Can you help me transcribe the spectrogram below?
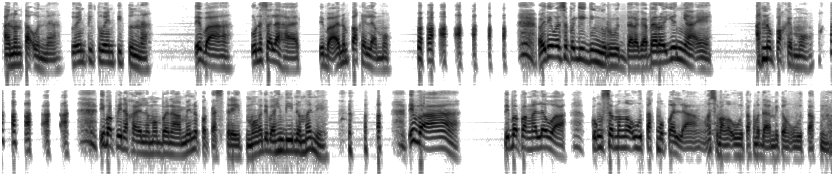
anong taon na? 2022 na. 'Di ba? Una sa lahat, 'di ba? Anong pakialam mo? o di ba sa pagiging rude talaga? Pero yun nga eh. Anong pake mo? di ba pinakailaman ba namin na pagka-straight mo? Di ba? Hindi naman eh. di ba? Di ba pangalawa, kung sa mga utak mo pa lang, oh, sa mga utak, madami kang utak, no?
